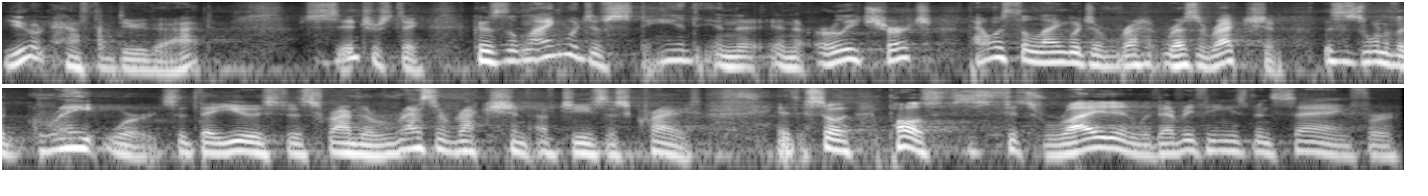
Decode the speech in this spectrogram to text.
You don't have to do that which is interesting because the language of stand in the, in the early church, that was the language of re- resurrection. This is one of the great words that they use to describe the resurrection of Jesus Christ. So Paul fits right in with everything he's been saying for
